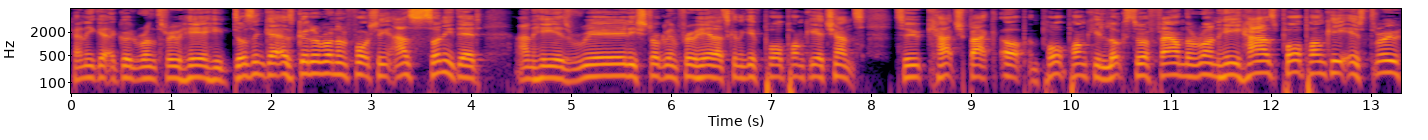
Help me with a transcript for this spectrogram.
Can he get a good run through here? He doesn't get as good a run, unfortunately, as Sunny did. And he is really struggling through here. That's going to give Port Ponky a chance to catch back up. And Port Ponky looks to have found the run. He has. Port Ponky is through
